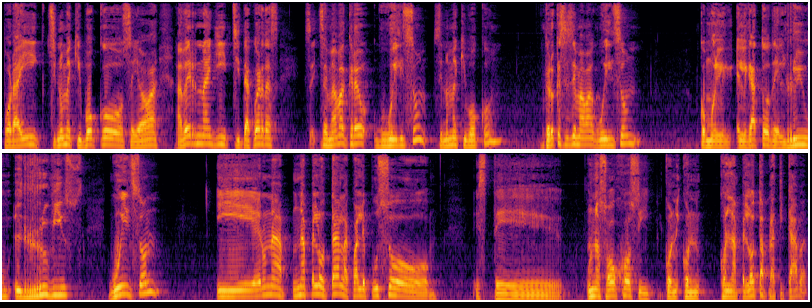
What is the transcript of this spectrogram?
por ahí, si no me equivoco, se llamaba, a ver Nayit, si te acuerdas, se, llamaba creo Wilson, si no me equivoco. Creo que se llamaba Wilson, como el, gato del Rubius, Wilson. Y era una, una, pelota a la cual le puso este unos ojos y con, con la pelota platicaba.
